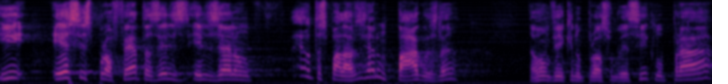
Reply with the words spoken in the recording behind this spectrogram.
E esses profetas, eles, eles eram, em outras palavras, eram pagos, né? Nós vamos ver aqui no próximo versículo, para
